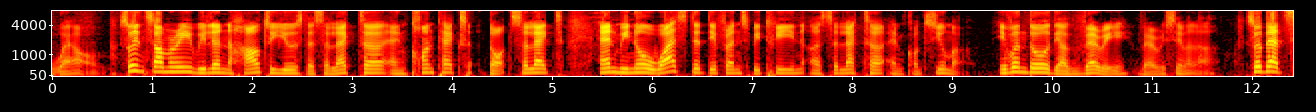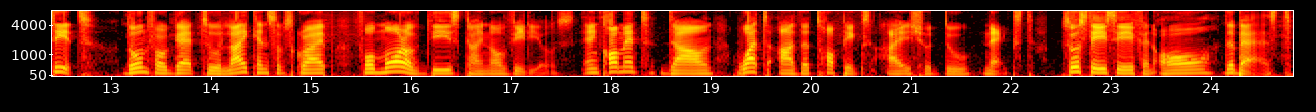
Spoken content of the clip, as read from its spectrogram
well. So in summary, we learned how to use the selector and context.select and we know what's the difference between a selector and consumer, even though they are very, very similar. So that's it. Don't forget to like and subscribe for more of these kind of videos and comment down what other topics I should do next. So stay safe and all the best.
